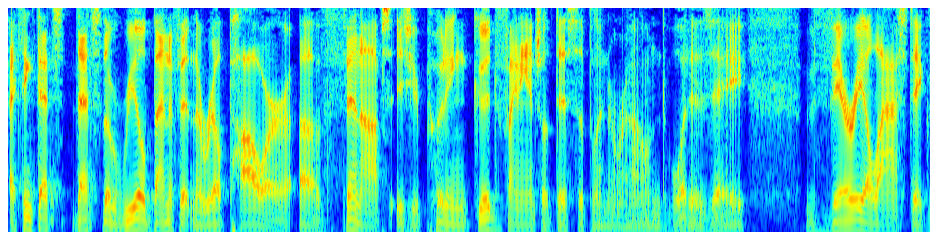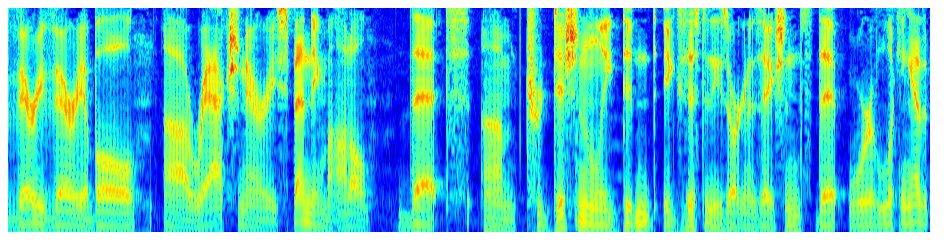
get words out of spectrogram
I think that's that's the real benefit and the real power of FinOps is you're putting good financial discipline around what is a very elastic, very variable, uh, reactionary spending model that um, traditionally didn't exist in these organizations that were looking at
